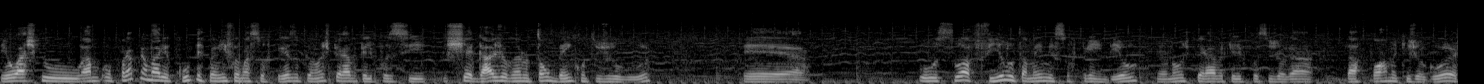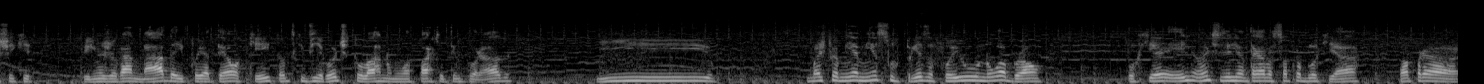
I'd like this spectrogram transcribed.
eu acho que o, a, o próprio Mario Cooper para mim foi uma surpresa, porque eu não esperava que ele fosse chegar jogando tão bem quanto jogou. É, o Suafilo também me surpreendeu. Eu não esperava que ele fosse jogar da forma que jogou. Eu achei que ele não ia jogar nada e foi até ok, tanto que virou titular numa parte da temporada. E mas para mim a minha surpresa foi o Noah Brown, porque ele antes ele entrava só para bloquear, só para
